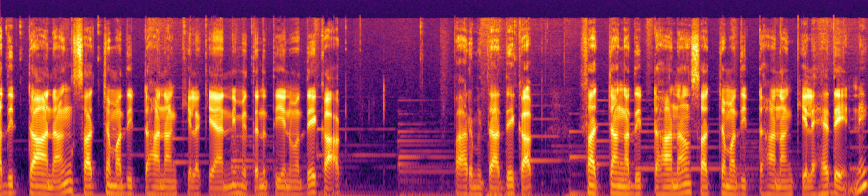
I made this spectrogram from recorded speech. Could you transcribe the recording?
අදිට්ටානං සච්ච මදිට්ටහනං කියල කියන්නේ මෙතන තියෙනව දෙකක්. පාර්මිතා දෙකක්. සච්චං අදිට්ටහනං සච්ච මදිට්ටහනං කියල හැදෙන්නේ.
